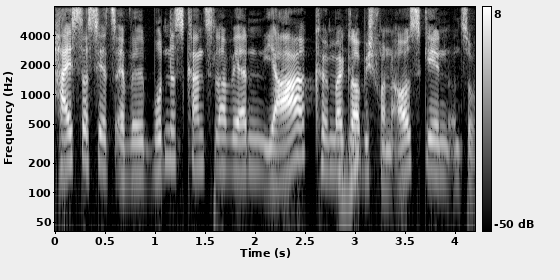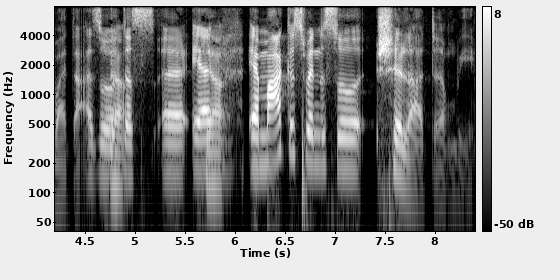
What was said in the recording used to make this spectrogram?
heißt das jetzt, er will Bundeskanzler werden? Ja, können wir, glaube ich, von ausgehen und so weiter. Also Mhm. Ja. das, äh, er, Ja. er mag es, wenn es so schillert irgendwie.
